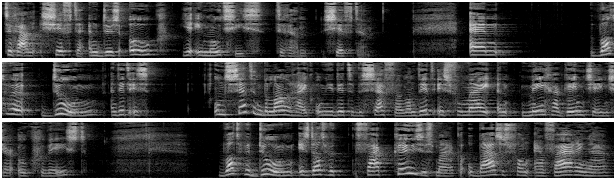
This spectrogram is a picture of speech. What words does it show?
te gaan shiften. En dus ook je emoties te gaan shiften. En wat we doen, en dit is ontzettend belangrijk om je dit te beseffen, want dit is voor mij een mega game changer ook geweest. Wat we doen is dat we vaak keuzes maken op basis van ervaringen,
